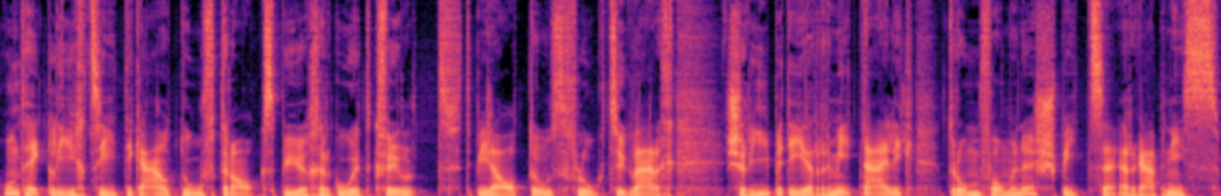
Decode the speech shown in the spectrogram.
und hat gleichzeitig auch die Auftragsbücher gut gefüllt. Die Pilatus Flugzeugwerk schreiben in ihrer Mitteilung darum von einem Spitzenergebnis.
